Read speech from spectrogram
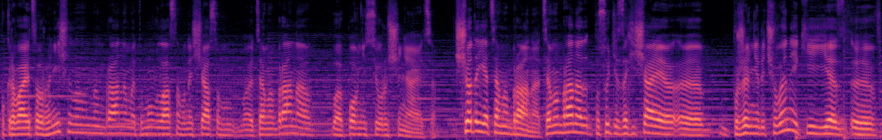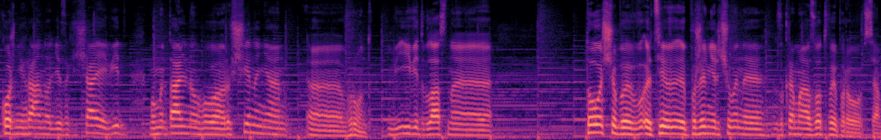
покриваються органічними мембранами, тому власне вони з часом е, ця мембрана е, повністю розчиняється. Що дає ця мембрана? Ця мембрана по суті захищає поживні речовини, які є в кожній гранулі, захищає від моментального розчинення в ґрунт і від власне того, щоб ці поживні речовини, зокрема азот, випарувався.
